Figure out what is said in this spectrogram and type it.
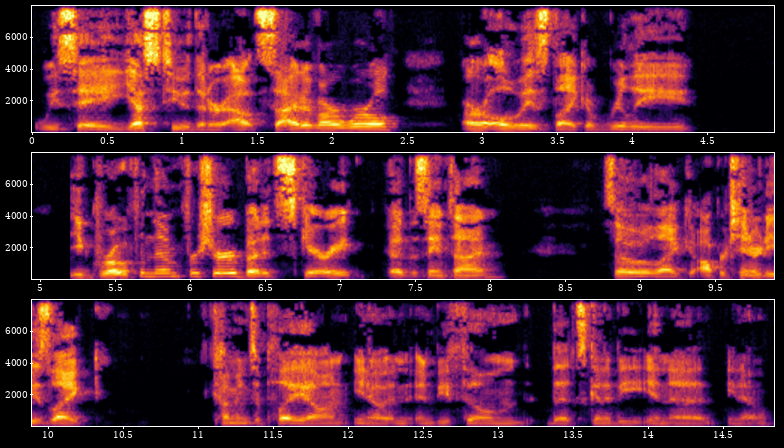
we say yes to that are outside of our world are always like a really you grow from them for sure but it's scary at the same time. So like opportunities like coming to play on you know and, and be filmed that's going to be in a you know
